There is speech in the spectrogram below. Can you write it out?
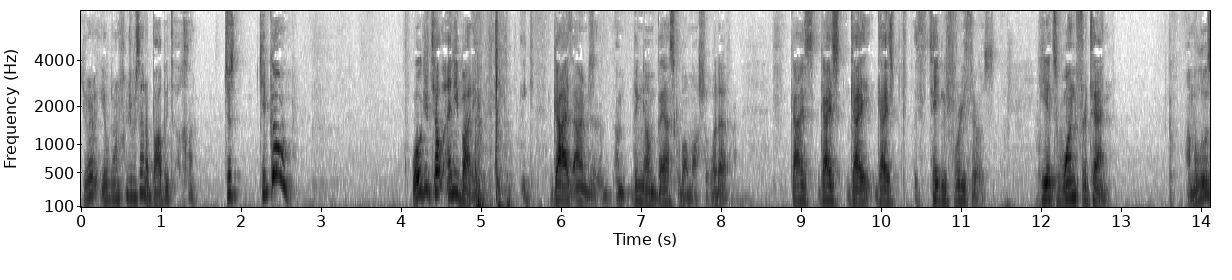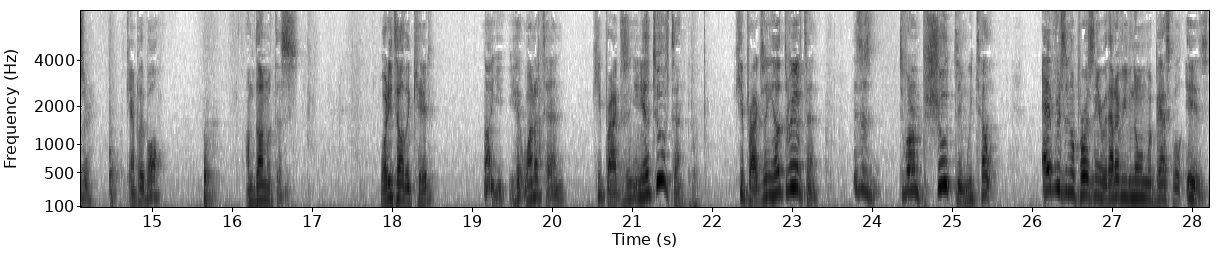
you're, you're 100% a bal bitachon. Just keep going. What would you tell anybody? Guys, I'm, just, I'm thinking on basketball muscle, whatever. Guys, guys, guy, guys taking free throws. He hits one for 10. I'm a loser. Can't play ball. I'm done with this. What do you tell the kid? No, you, you hit one of 10, keep practicing, and you hit two of 10. Keep practicing, you hit three of 10. This is Dvarim Pshutim. We tell every single person here without ever even knowing what basketball is.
